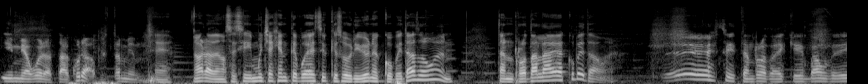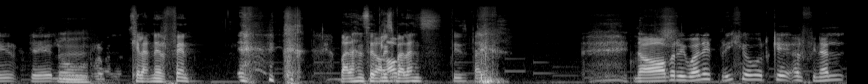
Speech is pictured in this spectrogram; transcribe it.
Y mi abuelo estaba curado, pues también. Sí. Ahora, no sé si mucha gente puede decir que sobrevivió un escopetazo, weón. Tan rota la escopeta, weón. Eh, sí, tan rota, es que vamos a pedir que lo Mm. Que las nerfen. balance, No. please, balance. Please, balance. No, pero igual es prigio porque al final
